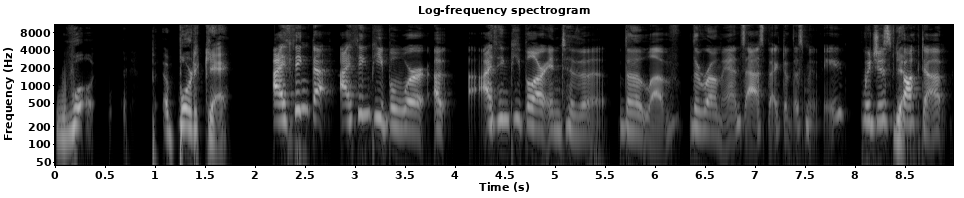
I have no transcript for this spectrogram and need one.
What? Por qué? I think that I think people were uh, I think people are into the the love the romance aspect of this movie, which is Yeah. fucked up.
